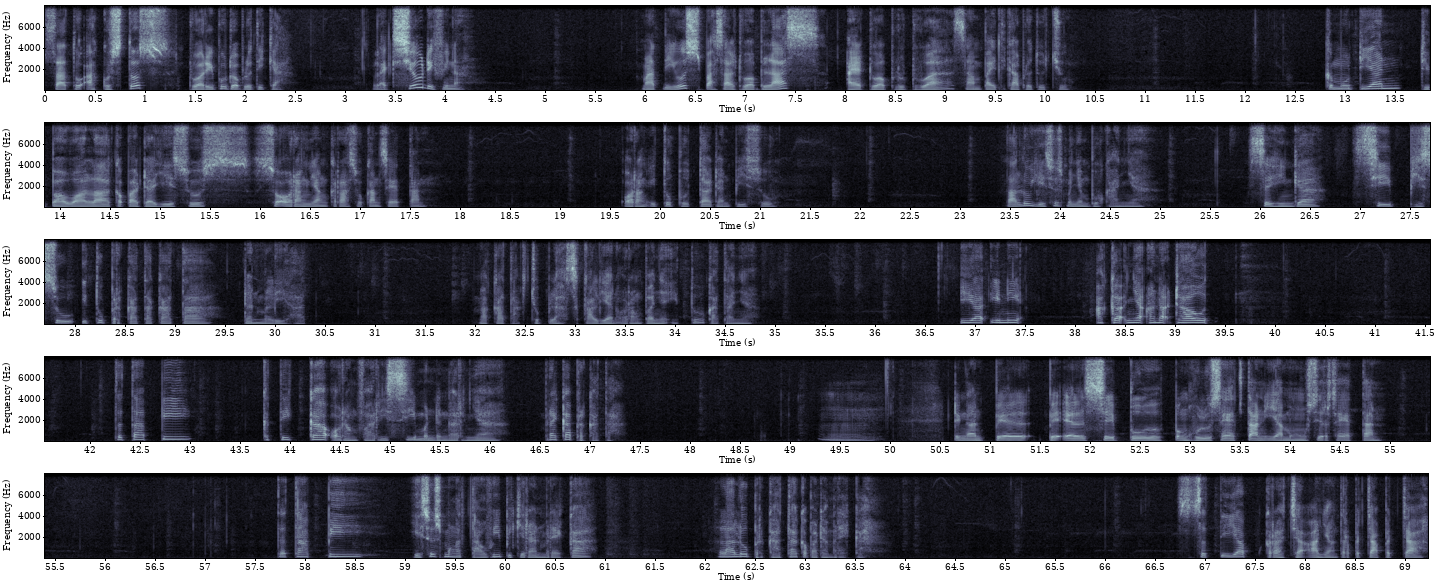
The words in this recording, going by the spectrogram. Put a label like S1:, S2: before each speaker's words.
S1: 1 Agustus 2023 Lexio Divina Matius pasal 12 ayat 22 sampai 37 Kemudian dibawalah kepada Yesus seorang yang kerasukan setan. Orang itu buta dan bisu. Lalu Yesus menyembuhkannya, sehingga si bisu itu berkata-kata dan melihat. Maka takjublah sekalian orang banyak itu katanya. Ia ini agaknya anak Daud. Tetapi ketika orang Farisi mendengarnya, mereka berkata, hmm, dengan Bel Beelzebul penghulu setan ia mengusir setan. Tetapi Yesus mengetahui pikiran mereka, lalu berkata kepada mereka, "Setiap kerajaan yang terpecah-pecah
